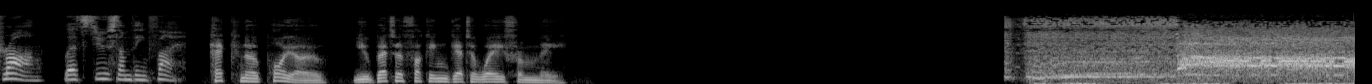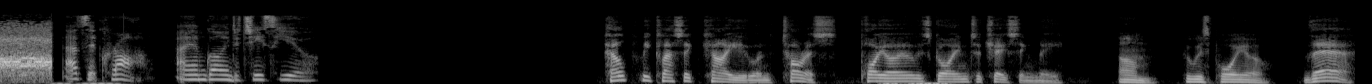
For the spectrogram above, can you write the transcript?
Krong, let's do something fun. Heck no Poyo, you better fucking get away from me. That's it Krong, I am going to chase you. Help me classic Caillou and Taurus, Poyo is going to chasing me. Um, who is Poyo? There,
